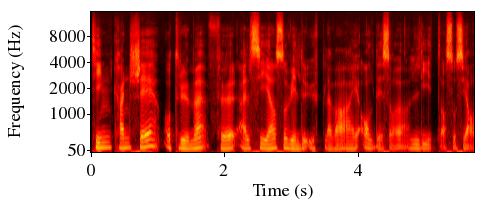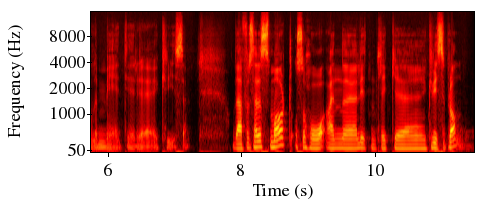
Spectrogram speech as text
Ting kan skje, og tro meg, før eller siden så vil du oppleve ei aldri så lita sosiale medier-krise. Derfor er det smart å ha en uh, liten slik uh, kriseplan, uh,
